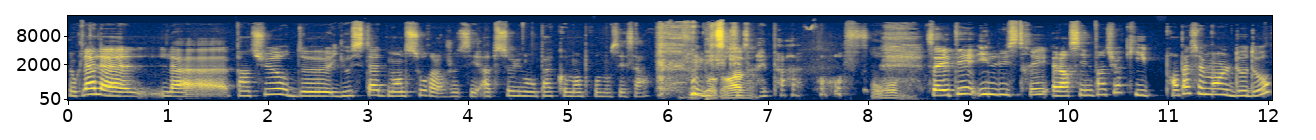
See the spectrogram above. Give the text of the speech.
Donc là, la, la peinture de Yustad Mansour, alors je ne sais absolument pas comment prononcer ça, m'excuserai par avance. Oh. Ça a été illustré, alors c'est une peinture qui prend pas seulement le dodo,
